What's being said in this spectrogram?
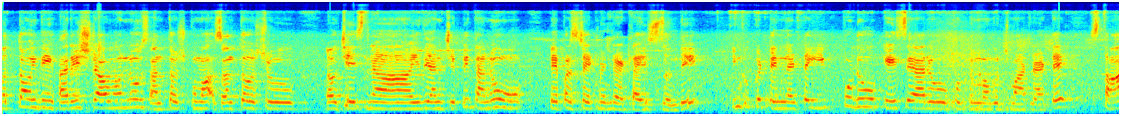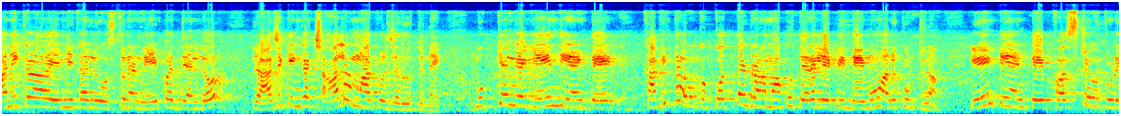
మొత్తం ఇది హరీష్ రావును సంతోష్ కుమార్ సంతోష్ చేసిన ఇది అని చెప్పి తను పేపర్ స్టేట్మెంట్ అట్లా ఇస్తుంది. ఇంకొకటి ఏంటంటే ఇప్పుడు కేసీఆర్ కుటుంబం గురించి మాట్లాడితే స్థానిక ఎన్నికలు వస్తున్న నేపథ్యంలో రాజకీయంగా చాలా మార్పులు జరుగుతున్నాయి. ముఖ్యంగా ఏంది అంటే కవిత ఒక కొత్త డ్రామాకు తెరలేపిందేమో అనుకుంటున్నాం. ఏంటి అంటే ఫస్ట్ ఇప్పుడు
